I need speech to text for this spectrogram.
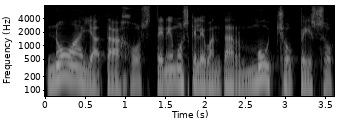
no hay atajos. Tenemos que levantar mucho peso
